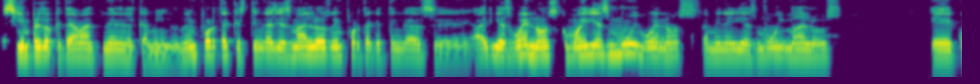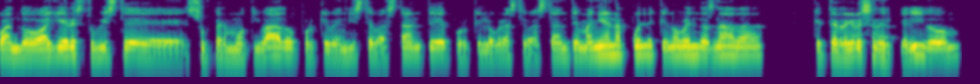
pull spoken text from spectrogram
siempre es lo que te va a mantener en el camino. No importa que tengas días malos, no importa que tengas, eh, hay días buenos, como hay días muy buenos, también hay días muy malos. Eh, cuando ayer estuviste súper motivado porque vendiste bastante, porque lograste bastante, mañana puede que no vendas nada, que te regresen el pedido,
